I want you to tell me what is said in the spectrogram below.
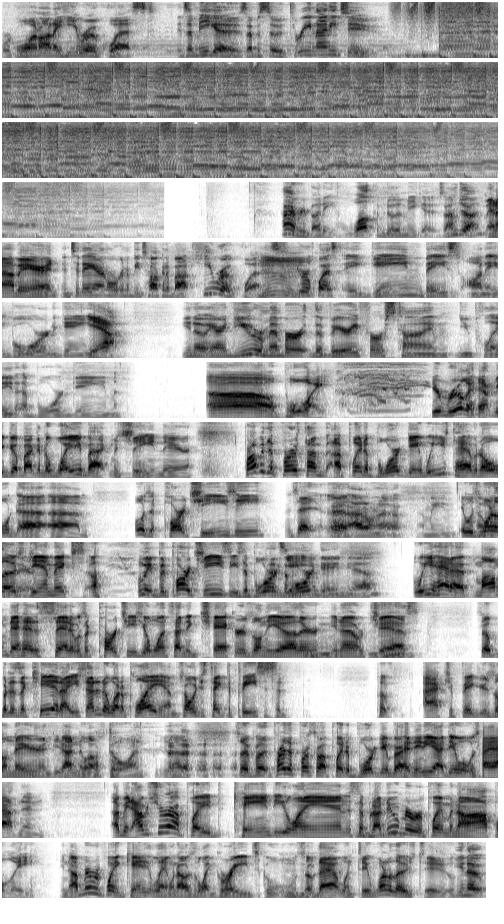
We're going on a hero quest. It's Amigos, episode 392. Hi, everybody. Welcome to Amigos. I'm John. And I'm Aaron. And today, Aaron, we're going to be talking about Hero Quest. Hmm. Hero Quest, a game based on a board game. Yeah. You know, Aaron, do you remember the very first time you played a board game? Oh boy, you're really having me go back in the wayback machine there. Probably the first time I played a board game. We used to have an old, uh, um, what was it, Parcheesi? Is that? Uh, I, I don't know. I mean, it was I one of those there. gimmicks. I mean, but Parcheesi's a board It's game. a board game, yeah. We had a mom and dad had a set. It was like Parcheesi on one side and checkers on the other, Mm-hmm. you know, or chess. So, but as a kid, I used to, I didn't know how to play them, so I would just take the pieces and put action figures on there, and dude, I know what I was doing, you know. so for- probably the first time I played a board game, but I had any idea what was happening. I mean, I'm sure I played Candyland and stuff, but I Mm-hmm. do remember playing Monopoly. You know, I remember playing Candyland when I was in like grade school. So that one too, one of those two. Mm-hmm. You know,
